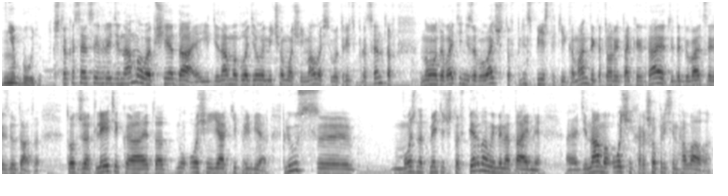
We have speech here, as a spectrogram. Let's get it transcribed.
не будет. Что касается игры Динамо, вообще да, и Динамо владела мячом очень мало, всего 30%, но давайте не забывать, что в принципе есть такие команды, которые так играют и добиваются результата. Тот же Атлетика, это ну, очень яркий пример. Плюс э, можно отметить, что в первом именно тайме э, Динамо очень хорошо прессинговала.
